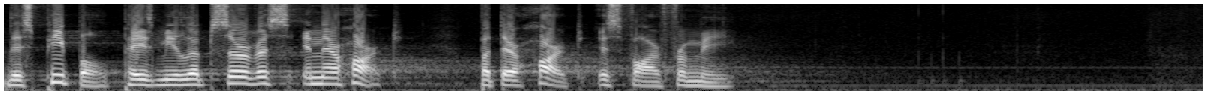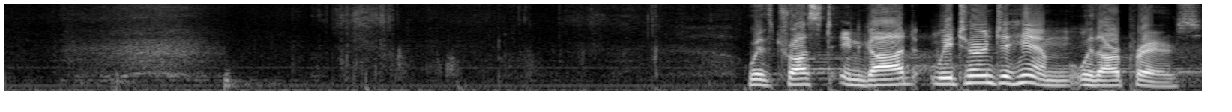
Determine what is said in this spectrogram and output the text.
This people pays me lip service in their heart, but their heart is far from me. With trust in God, we turn to Him with our prayers.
